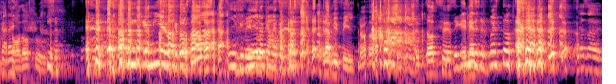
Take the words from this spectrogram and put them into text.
caray. todos sus... Ingeniero, ¿qué pasaba? Ingeniero que me tocaba. toca. Era mi filtro. Entonces, ¿De qué en ese- el puesto? ya sabes.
